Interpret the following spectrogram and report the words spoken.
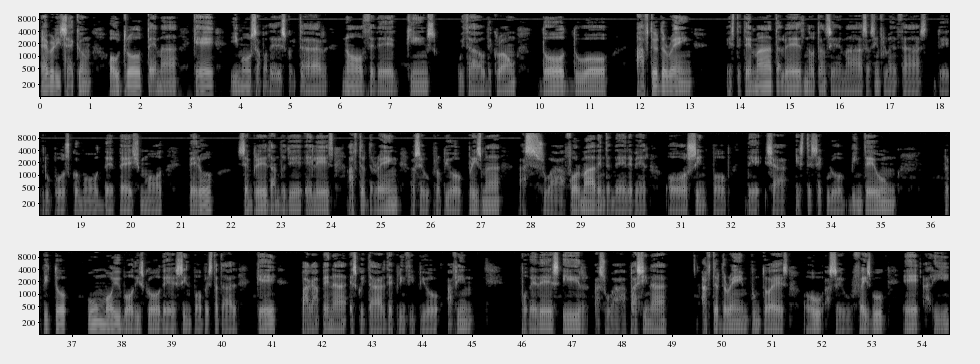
Every Second, outro tema que imos a poder escoitar no CD Kings Without the Crown do dúo After the Rain. Este tema tal vez notanse máis as influenzas de grupos como Depeche Mode, pero sempre dándolle eles After the Rain ao seu propio prisma a súa forma de entender e ver o synth-pop de xa este século XXI. Repito, un moi bo disco de synth-pop estatal que paga a pena escoitar de principio a fin. Podedes ir á súa páxina aftertherain.es ou a seu Facebook e ali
